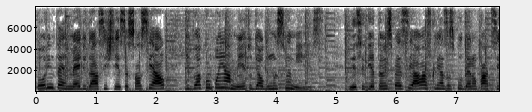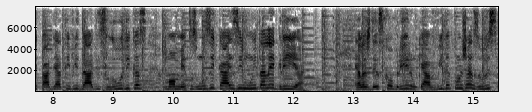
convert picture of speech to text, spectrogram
por intermédio da assistência social e do acompanhamento de algumas famílias. Nesse dia tão especial, as crianças puderam participar de atividades lúdicas, momentos musicais e muita alegria. Elas descobriram que a vida com Jesus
